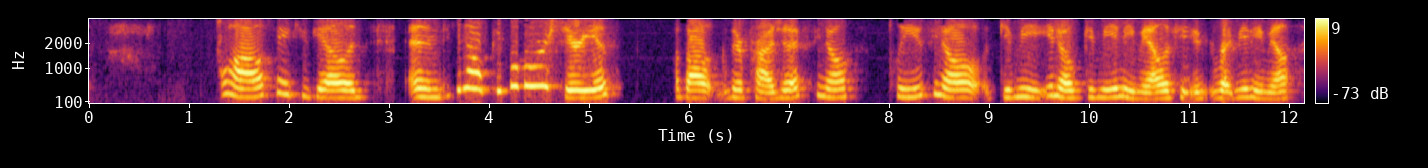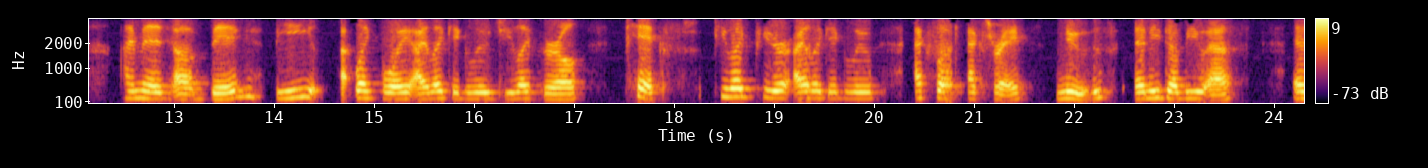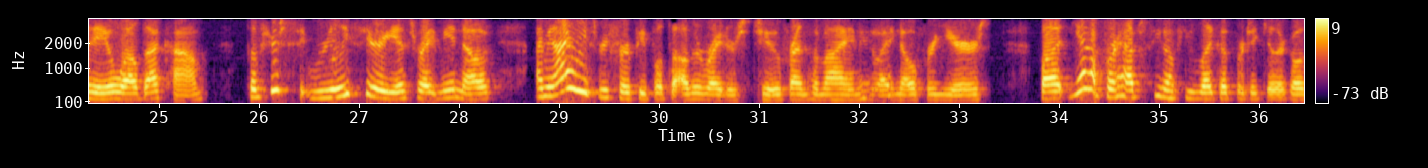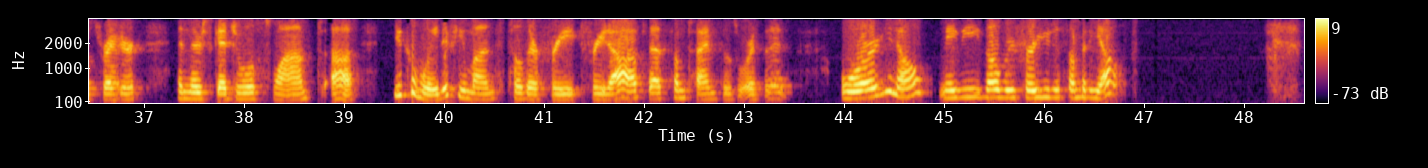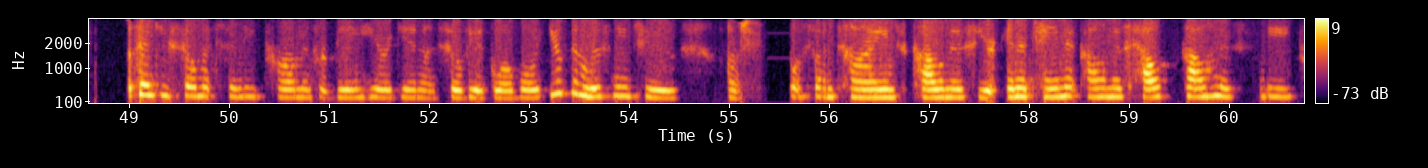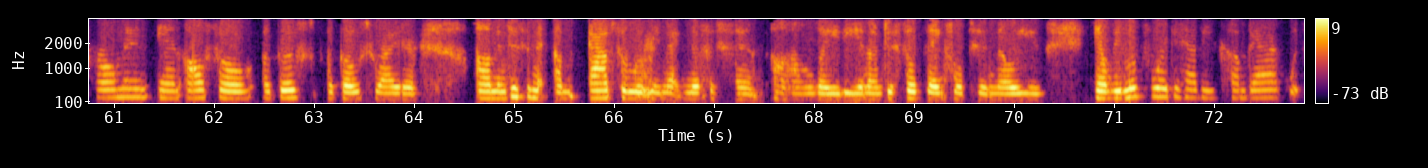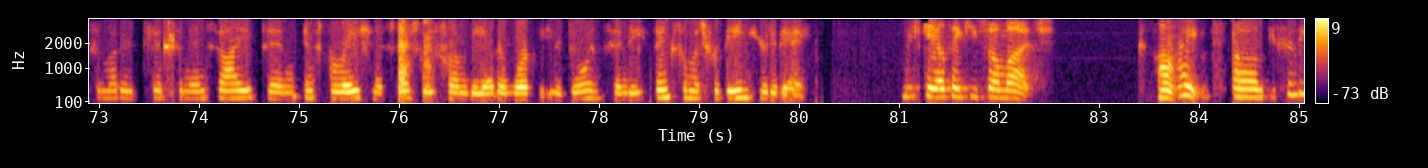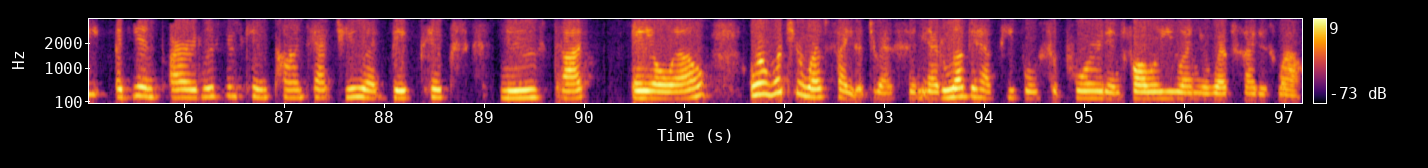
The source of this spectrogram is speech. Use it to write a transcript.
Well, thank you, Gail, and and you know, people who are serious about their projects, you know, please, you know, give me, you know, give me an email if you write me an email. I'm at uh, big B like boy, I like igloo, G like girl, pics P like Peter, I like igloo, X like X-ray, news, N-E-W-S, at AOL dot com. So if you're really serious, write me a note. I mean, I always refer people to other writers too, friends of mine who I know for years. But yeah, perhaps you know if you like a particular ghostwriter and their schedule swamped, uh, you could wait a few months till they're free freed up. That sometimes is worth it. Or you know maybe they'll refer you to somebody else. Thank you so much, Cindy Pearlman, for being here again on Sylvia Global. You've been listening to um, Sun Times columnist, your entertainment columnist, health columnist, Cindy Pearlman, and also a ghost a ghostwriter um, and just an um, absolutely magnificent uh, lady. And I'm just so thankful to know you. And we look forward to having you come back with some other tips and insights and inspiration, especially from the other work that you're doing, Cindy. Thanks so much for being here today. Miss Gail, thank you so much. All right. Um, Cindy, again, our listeners can contact you at bigpixnews.aol or what's your website address? And I'd love to have people support and follow you on your website as well.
